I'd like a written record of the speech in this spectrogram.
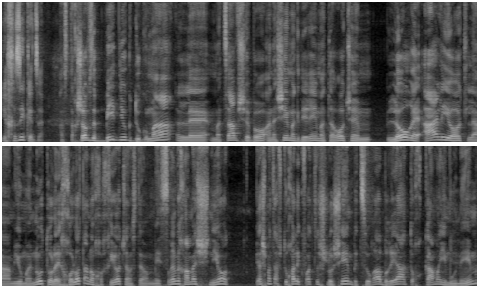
יחזיק את זה. אז תחשוב, זה בדיוק דוגמה למצב שבו אנשים מגדירים מטרות שהן לא ריאליות למיומנות או ליכולות הנוכחיות שלהם. זאת אומרת, מ-25 שניות, יש מצב שתוכל לקפוץ ל-30 בצורה בריאה תוך כמה אימונים.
